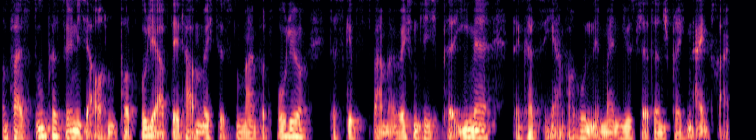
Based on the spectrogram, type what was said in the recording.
Und falls du persönlich auch ein Portfolio-Update haben möchtest von meinem Portfolio, das gibt es zweimal wöchentlich per E-Mail, dann kannst du dich einfach unten in meinen Newsletter entsprechend eintragen.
